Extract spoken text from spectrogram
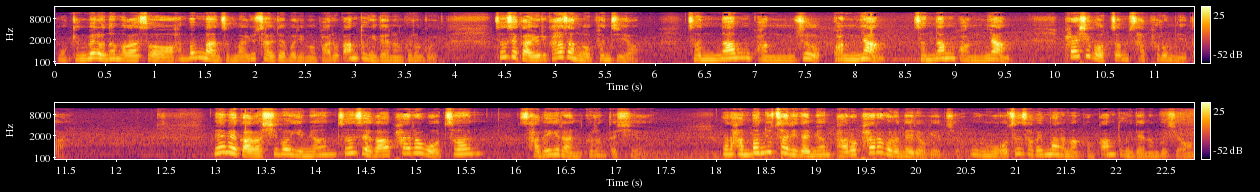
뭐 경매로 넘어가서 한 번만 정말 유찰돼 버리면 바로 깡통이 되는 그런 거. 전세가율이 가장 높은 지역 전남 광주 광양 전남 광양 85.4%입니다. 매매가가 10억이면 전세가 8억 5천 4백이라는 그런 뜻이에요. 한 번 유찰이 되면 바로 8억으로 내려오겠죠. 뭐 5,400만 원만큼 깡통이 되는 거죠.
